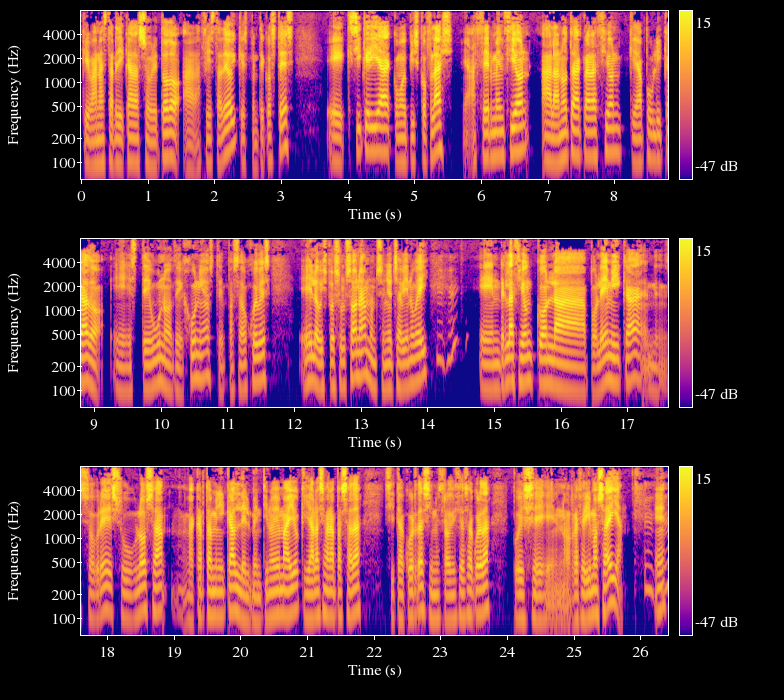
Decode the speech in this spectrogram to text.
que van a estar dedicadas sobre todo a la fiesta de hoy, que es Pentecostés, eh, sí quería, como Episcoflash, hacer mención a la nota de aclaración que ha publicado eh, este 1 de junio, este pasado jueves, el obispo Sulsona, Monseñor Xavier Nubey, en relación con la polémica sobre su glosa, la carta dominical del 29 de mayo, que ya la semana pasada, si te acuerdas, si nuestra audiencia se acuerda, pues eh, nos referimos a ella. ¿eh?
